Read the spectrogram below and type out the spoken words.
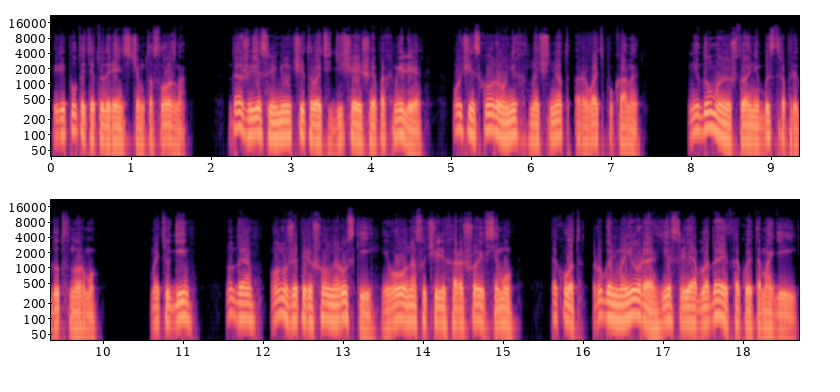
перепутать эту дрянь с чем-то сложно. Даже если не учитывать дичайшее похмелье, очень скоро у них начнет рвать пуканы. Не думаю, что они быстро придут в норму. Матюги ну да, он уже перешел на русский, его у нас учили хорошо и всему. Так вот, ругань майора, если и обладает какой-то магией,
